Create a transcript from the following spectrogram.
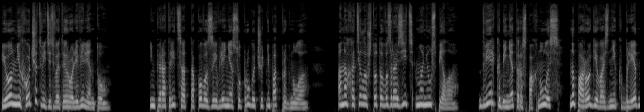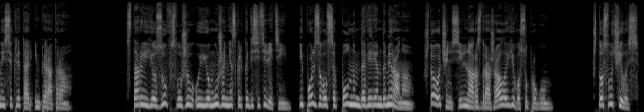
И он не хочет видеть в этой роли Виленту. Императрица от такого заявления супруга чуть не подпрыгнула. Она хотела что-то возразить, но не успела. Дверь кабинета распахнулась, на пороге возник бледный секретарь императора. Старый Йозуф служил у ее мужа несколько десятилетий и пользовался полным доверием Домирана, что очень сильно раздражало его супругу. «Что случилось?»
